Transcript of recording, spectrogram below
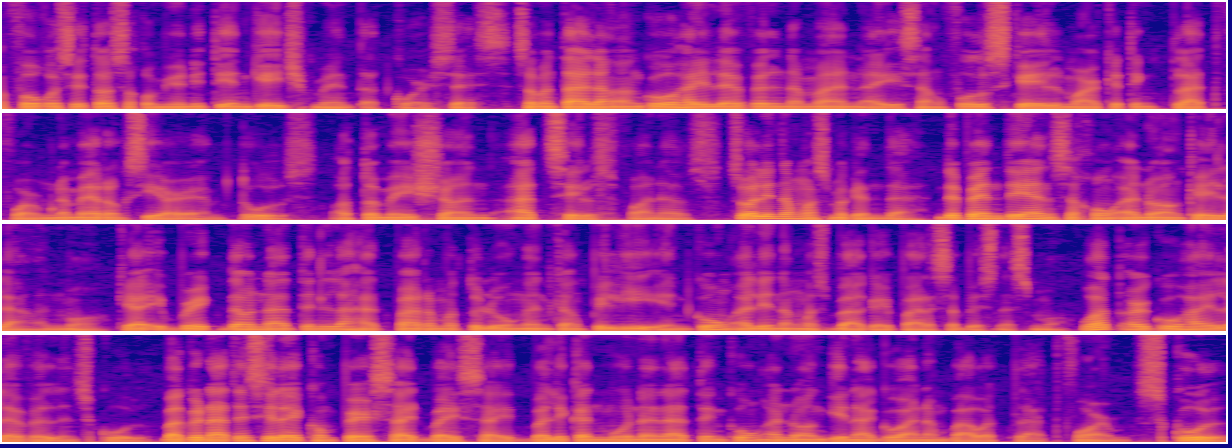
Nakafocus ito sa community engagement at courses. Samantalang ang Go High Level naman ay isang full-scale marketing platform na merong CRM tools, automation, at sales funnels. So alin ang mas maganda? Depende yan sa kung ano ang kailangan mo. Kaya i-breakdown natin lahat para matulungan kang piliin kung alin ang mas bagay para sa business mo. What are Go High Level and School? Bago natin sila i-compare side by side, balikan muna natin kung ano ang ginagawa ng bawat platform. School,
